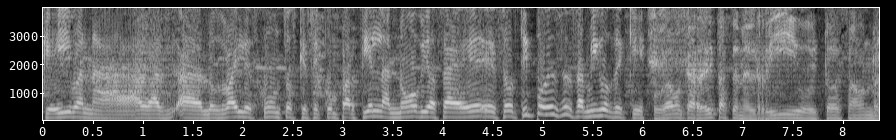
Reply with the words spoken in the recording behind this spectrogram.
que iban a, a- a los bailes juntos, que se compartían la novia, o sea, eso, tipo de esos amigos de que Jugaban carreritas en el río y toda esa onda.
